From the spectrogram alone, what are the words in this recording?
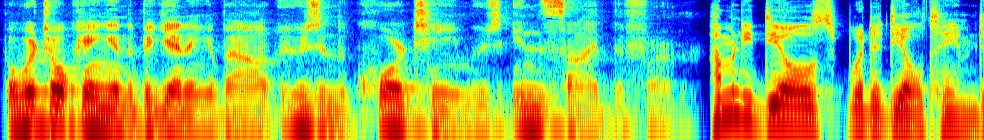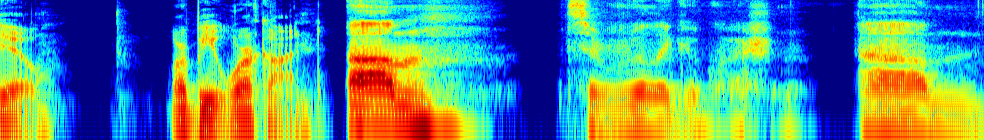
But we're talking in the beginning about who's in the core team, who's inside the firm. How many deals would a deal team do or be work on? Um, it's a really good question. Um,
